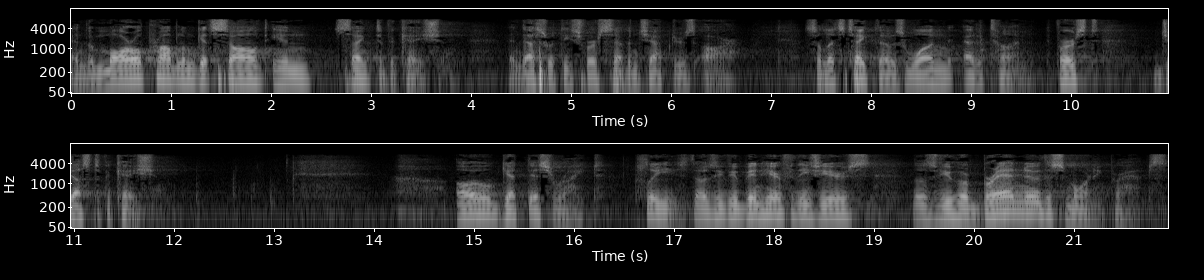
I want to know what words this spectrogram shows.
and the moral problem gets solved in sanctification. And that's what these first seven chapters are. So let's take those one at a time. First, justification. Oh, get this right. Please, those of you who've been here for these years, those of you who are brand new this morning, perhaps,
